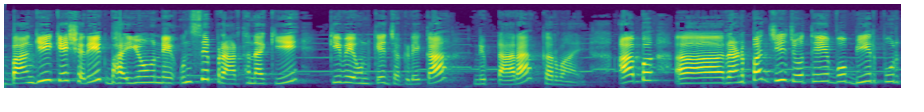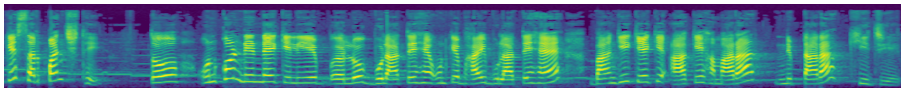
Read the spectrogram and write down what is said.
बांगी के शरीक भाइयों ने उनसे प्रार्थना की कि वे उनके झगड़े का निपटारा करवाएँ। अब रणपत जी जो थे, वो बीरपुर के सरपंच थे। तो उनको निर्णय के लिए लोग बुलाते हैं, उनके भाई बुलाते हैं, बांगी के कि आके हमारा निपटारा कीजिए।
